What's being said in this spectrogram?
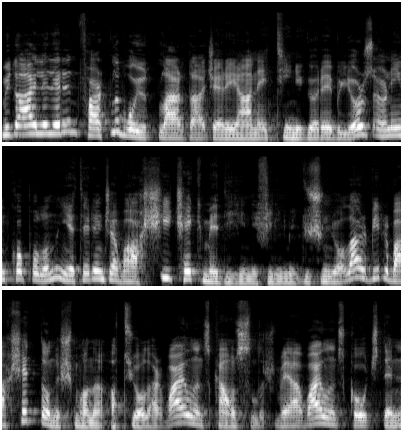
Müdahalelerin farklı boyutlarda cereyan ettiğini görebiliyoruz. Örneğin Coppola'nın yeterince vahşi çekmediğini filmi düşünüyorlar. Bir vahşet danışmanı atıyorlar. Violence Counselor veya Violence Coach denilen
